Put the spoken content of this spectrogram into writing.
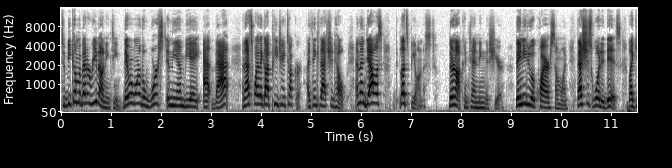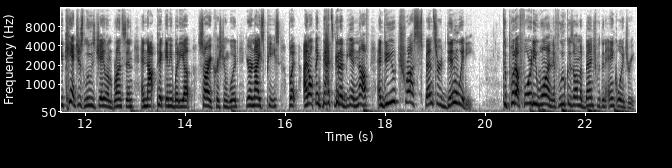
to become a better rebounding team. They were one of the worst in the NBA at that, and that's why they got PJ Tucker. I think that should help. And then Dallas, let's be honest, they're not contending this year. They need to acquire someone. That's just what it is. Like, you can't just lose Jalen Brunson and not pick anybody up. Sorry, Christian Wood. You're a nice piece, but I don't think that's going to be enough. And do you trust Spencer Dinwiddie to put up 41 if Luka's on the bench with an ankle injury?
